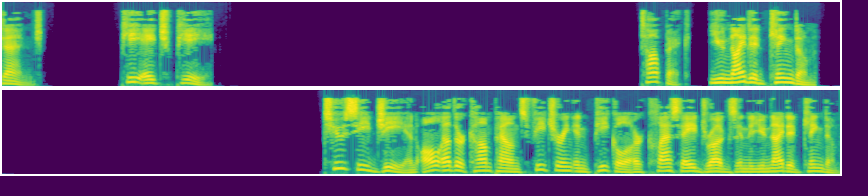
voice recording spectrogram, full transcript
eng php topic United Kingdom. 2CG and all other compounds featuring in PiHKAL are Class A drugs in the United Kingdom.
